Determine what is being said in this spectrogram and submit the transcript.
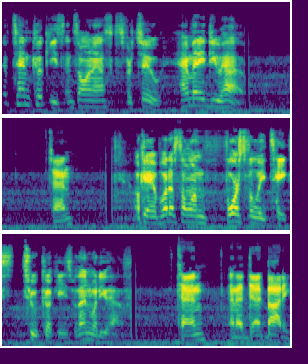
Have 10 cookies and someone asks for two. How many do you have? Ten. Okay, what if someone forcefully takes two cookies? Then what do you have? Ten and a dead body.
